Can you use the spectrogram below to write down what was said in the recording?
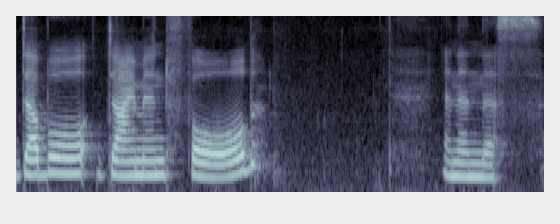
double diamond fold. And then this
